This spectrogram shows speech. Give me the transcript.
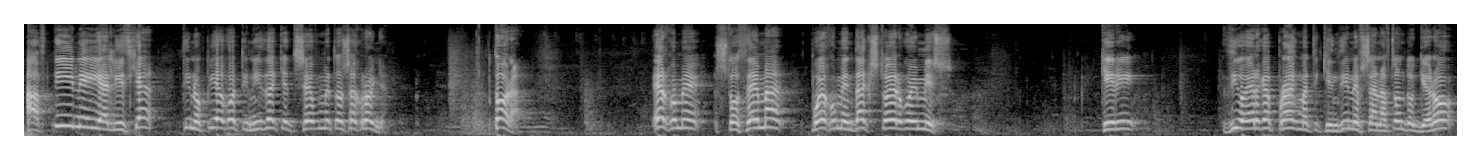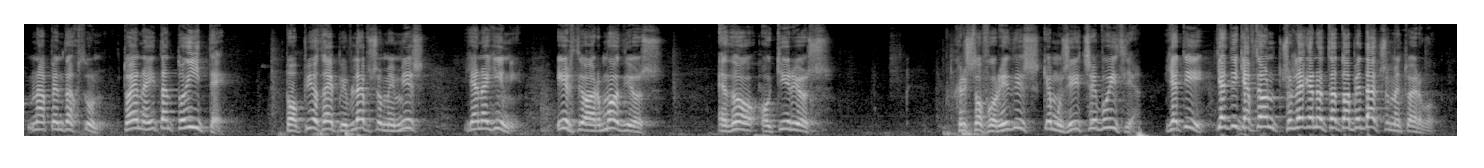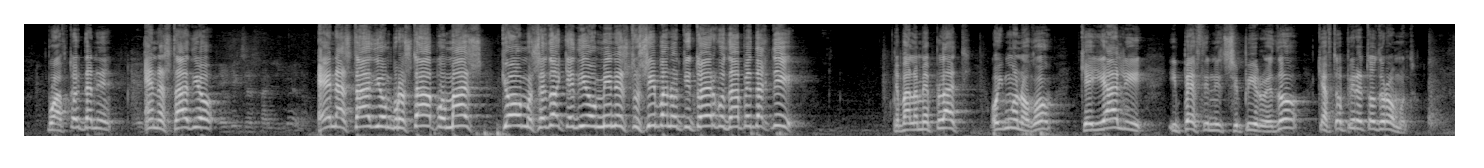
Αυτή είναι η αλήθεια την οποία εγώ την είδα και τη σέβομαι τόσα χρόνια. Τώρα, έρχομαι στο θέμα που έχουμε εντάξει το έργο εμείς. Κύριοι, δύο έργα πράγματι κινδύνευσαν αυτόν τον καιρό να απενταχθούν. Το ένα ήταν το ΙΤΕ, το οποίο θα επιβλέψουμε εμείς για να γίνει. Ήρθε ο αρμόδιος εδώ ο κύριος Χριστοφορίδης και μου ζήτησε βοήθεια. Γιατί, γιατί και αυτόν σου λέγανε ότι θα το απεντάξουμε το έργο. Που αυτό ήταν ένα στάδιο, ένα στάδιο μπροστά από μας και όμως εδώ και δύο μήνες τους είπαν ότι το έργο θα απενταχτεί. Και βάλαμε πλάτη. Όχι μόνο εγώ και οι άλλοι υπεύθυνοι της Υπήρου εδώ και αυτό πήρε το δρόμο του.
